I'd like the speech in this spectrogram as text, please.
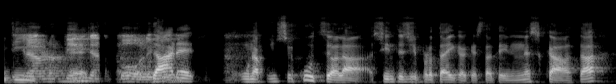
di eh, dare una consecuzione alla sintesi proteica che è stata innescata,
